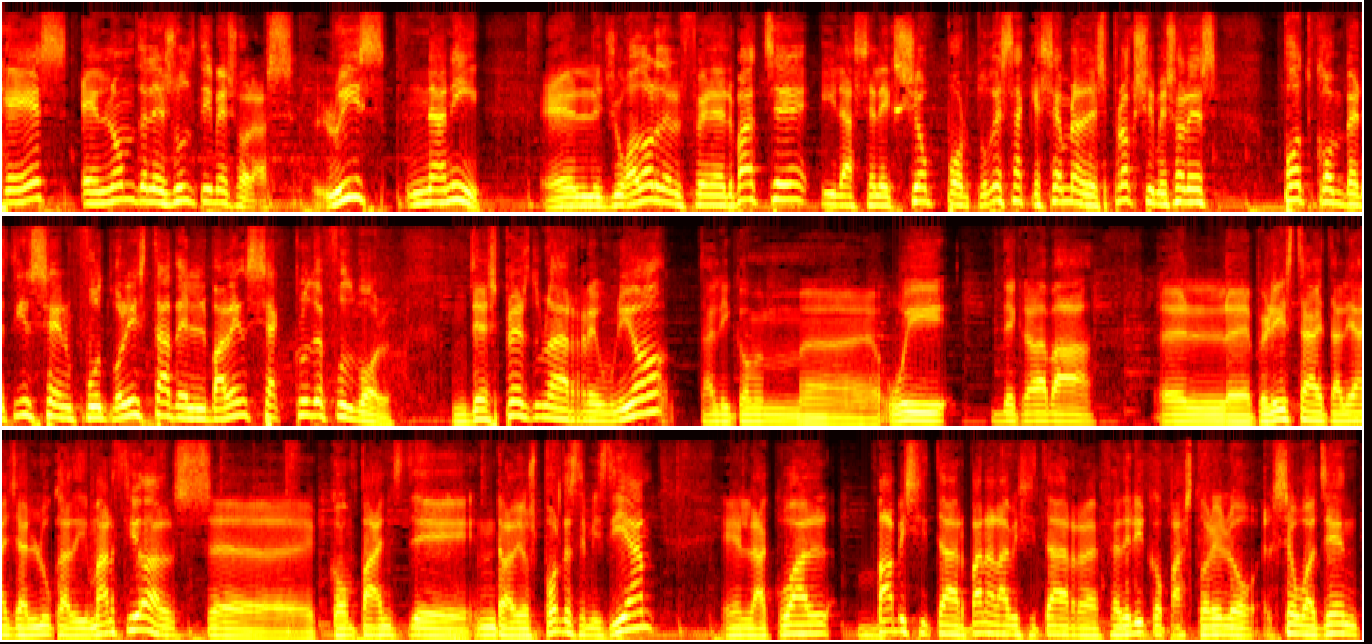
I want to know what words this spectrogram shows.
que és el nom de les últimes hores. Luis Nani, el jugador del Fenerbahce i la selecció portuguesa que sembla en les pròximes hores pot convertir-se en futbolista del València Club de Futbol. Després d'una reunió, tal com eh, avui declarava el eh, periodista italià Gianluca Di Marzio als eh, companys de Radio Sport des de migdia, en la qual va visitar, van anar a visitar Federico Pastorello, el seu agent,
